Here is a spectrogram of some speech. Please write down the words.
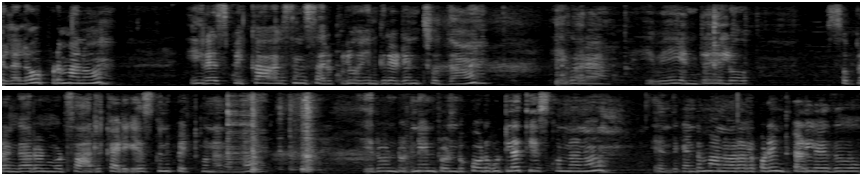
పిల్లలు ఇప్పుడు మనం ఈ రెసిపీకి కావాల్సిన సరుకులు ఇంగ్రీడియంట్స్ చూద్దాం. ఇగోరా ఇవి ఎండ్రాయిలు శుభ్రంగా రెండు మూడు సార్లు కడిగేసుకుని పెట్టుకున్నానమ్మా. ఈ రెండు నేను రెండు కోడిగుట్లే తీసుకున్నాను. ఎందుకంటే మనవరాలు కూడా ఇంటికాడ లేదు.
